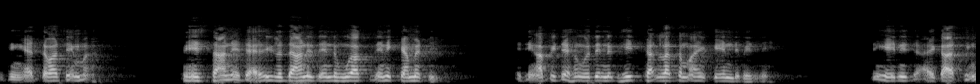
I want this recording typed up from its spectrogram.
ඉතින් ඇත්ත වශයෙන්ම මේ ස්ථානෙට ඇවිල්ලා දාන දෙන්න හුඟක් දෙනෙක් කැමති. ඉතින් අපිට හුඟ දෙන්න ගිහිත් කරලා තමයි කේන්ද වෙන්නේ. ඉතින් ඒ නිසා ඒක අතින්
